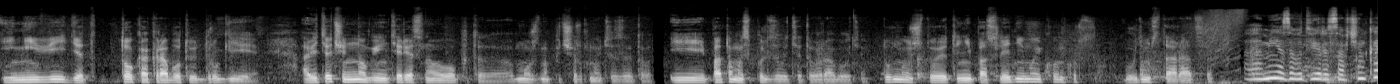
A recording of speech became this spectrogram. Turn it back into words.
и не видят то, как работают другие. А ведь очень много интересного опыта можно подчеркнуть из этого. И потом использовать это в работе. Думаю, что это не последний мой конкурс. Будем стараться. А, меня зовут Вера Савченко.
